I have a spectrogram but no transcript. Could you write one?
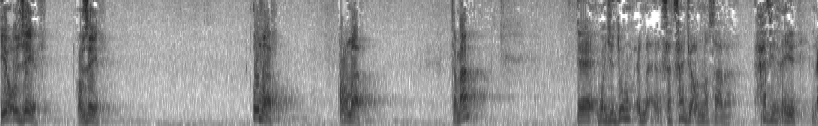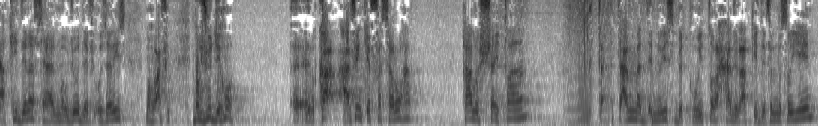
هي أزير. عزير عمر. عمر. تمام؟ آه وجدوهم فتفاجئوا النصارى. هذه العقيدة نفسها الموجودة في أزريس ما هو موجودة هون. آه عارفين كيف فسروها؟ قالوا الشيطان تعمد إنه يسبق ويطرح هذه العقيدة في المصريين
